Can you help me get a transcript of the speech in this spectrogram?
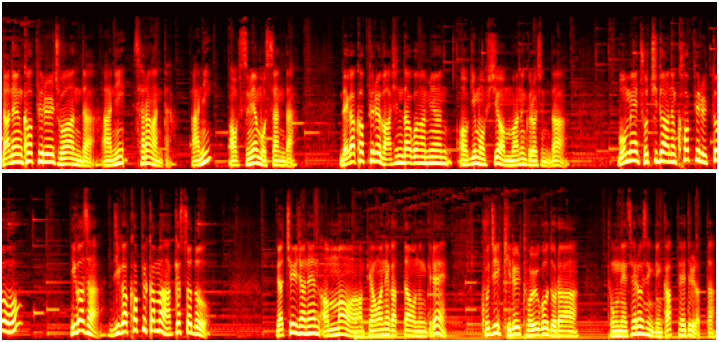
나는 커피를 좋아한다. 아니, 사랑한다. 아니, 없으면 못 산다. 내가 커피를 마신다고 하면 어김없이 엄마는 그러신다. 몸에 좋지도 않은 커피를 또? 이거 사. 네가 커피값만 아껴 써도. 며칠 전엔 엄마와 병원에 갔다 오는 길에 굳이 길을 돌고 돌아 동네 새로 생긴 카페에 들렀다.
